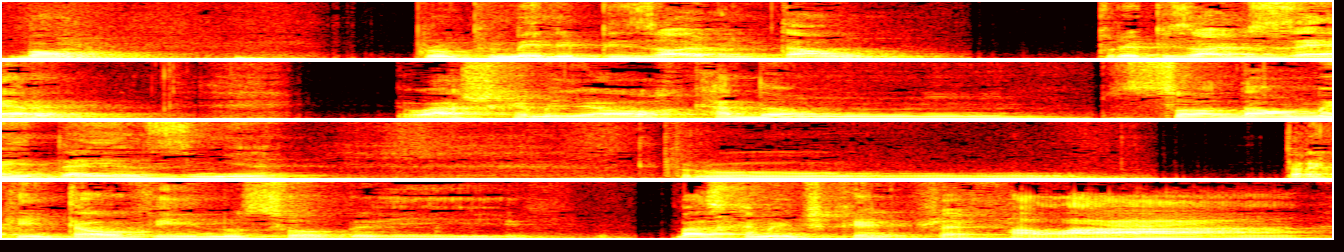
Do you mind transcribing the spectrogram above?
Bom, pro primeiro episódio então, pro episódio zero, eu acho que é melhor cada um só dar uma ideiazinha pro para quem tá ouvindo sobre basicamente o que a gente vai falar,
